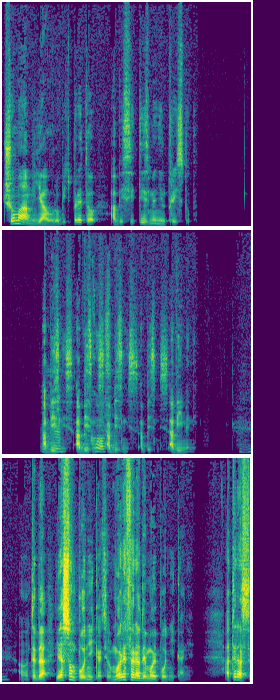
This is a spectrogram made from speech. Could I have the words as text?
Čo mám ja urobiť preto, aby si ty zmenil prístup? A biznis, a biznis, a biznis, a biznis, a výmeny. Áno, Teda ja som podnikateľ, môj referát je moje podnikanie. A teraz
